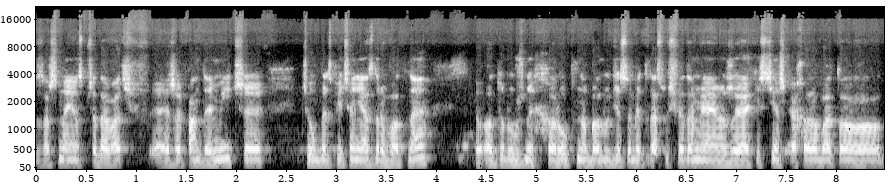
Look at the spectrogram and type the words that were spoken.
zaczynają sprzedawać w erze pandemii, czy, czy ubezpieczenia zdrowotne, od różnych chorób, no bo ludzie sobie teraz uświadamiają, że jak jest ciężka choroba, to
